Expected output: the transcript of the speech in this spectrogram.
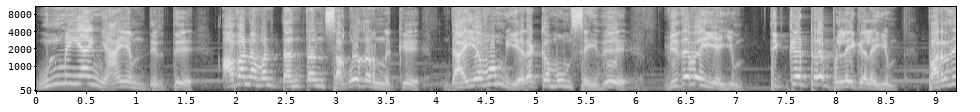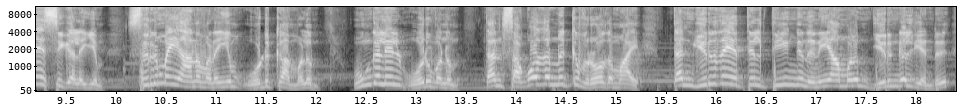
உண்மையாய் நியாயம் தீர்த்து அவனவன் தன் தன் சகோதரனுக்கு தயவும் இரக்கமும் செய்து விதவையையும் திக்கற்ற பிள்ளைகளையும் பரதேசிகளையும் சிறுமையானவனையும் ஒடுக்காமலும் உங்களில் ஒருவனும் தன் சகோதரனுக்கு விரோதமாய் தன் இருதயத்தில் தீங்கு நினையாமலும் இருங்கள் என்று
